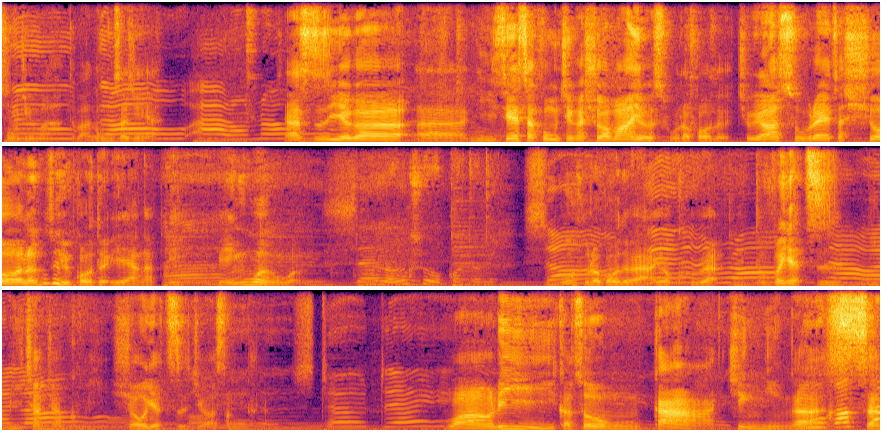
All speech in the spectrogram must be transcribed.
公斤嘛，对伐？侬五十斤呀。假使一个呃二三十公斤个小朋友坐辣高头，就像坐辣一只小轮船高头一样个平平稳稳。侬数高头呢？我坐辣高头啊，要看个大个叶子勉勉强强可以，小叶子就要省脱了。黄鹂搿种介惊人个承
